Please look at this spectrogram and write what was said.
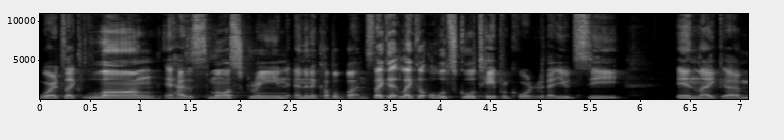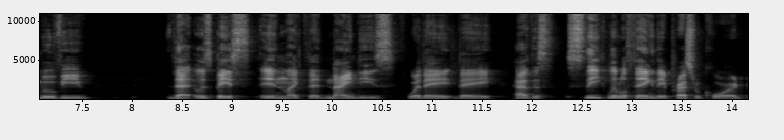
where it's like long, it has a small screen and then a couple buttons. Like a like an old school tape recorder that you'd see in like a movie that was based in like the 90s where they they have this sleek little thing, they press record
